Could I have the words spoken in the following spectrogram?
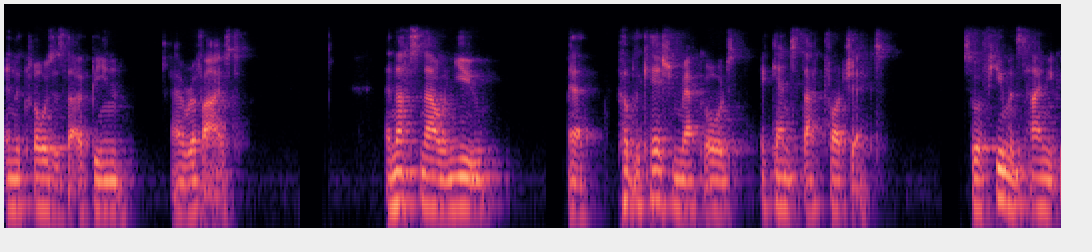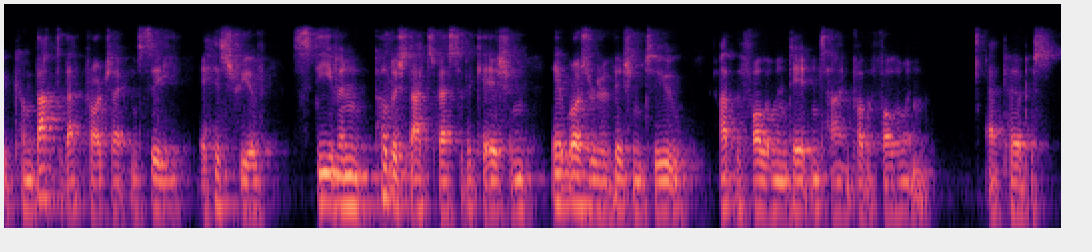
and the clauses that have been uh, revised. And that's now a new uh, publication record against that project. So a few months time, you could come back to that project and see a history of Stephen published that specification. It was a revision to at the following date and time for the following uh, purpose.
